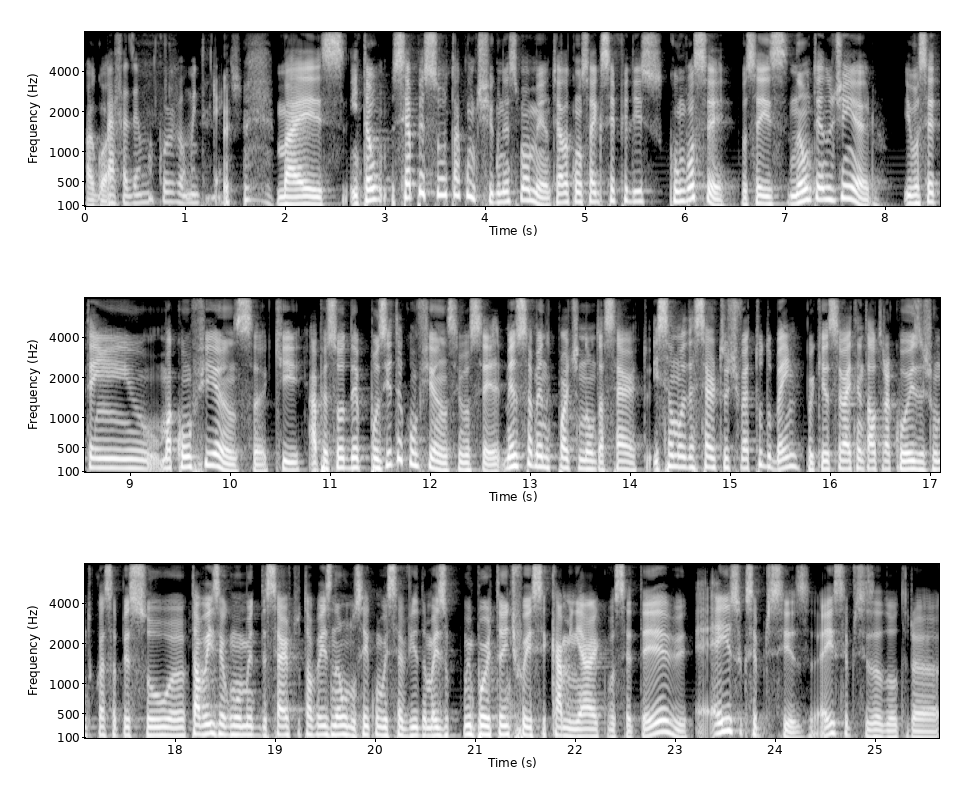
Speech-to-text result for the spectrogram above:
agora. vai fazer uma curva muito grande. Mas, então, se a pessoa tá contigo nesse momento, ela consegue ser feliz com você, vocês não tendo dinheiro, e você tem uma confiança que a pessoa deposita confiança em você, mesmo sabendo que pode não dar certo. E se não der certo, estiver tudo bem, porque você vai tentar outra coisa junto com essa pessoa. Talvez em algum momento dê certo, talvez não, não sei como vai ser a vida, mas o, importante foi esse caminhar que você teve. É, é isso que você precisa. É isso que você precisa da outra,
